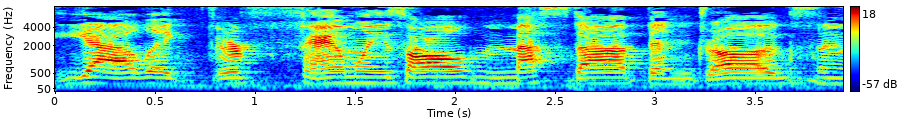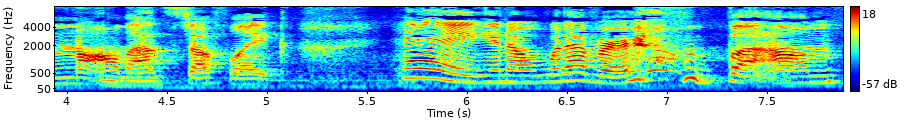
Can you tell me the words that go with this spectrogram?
yeah, like their family's all messed up and drugs and all that stuff. Like, hey, you know, whatever. but um,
